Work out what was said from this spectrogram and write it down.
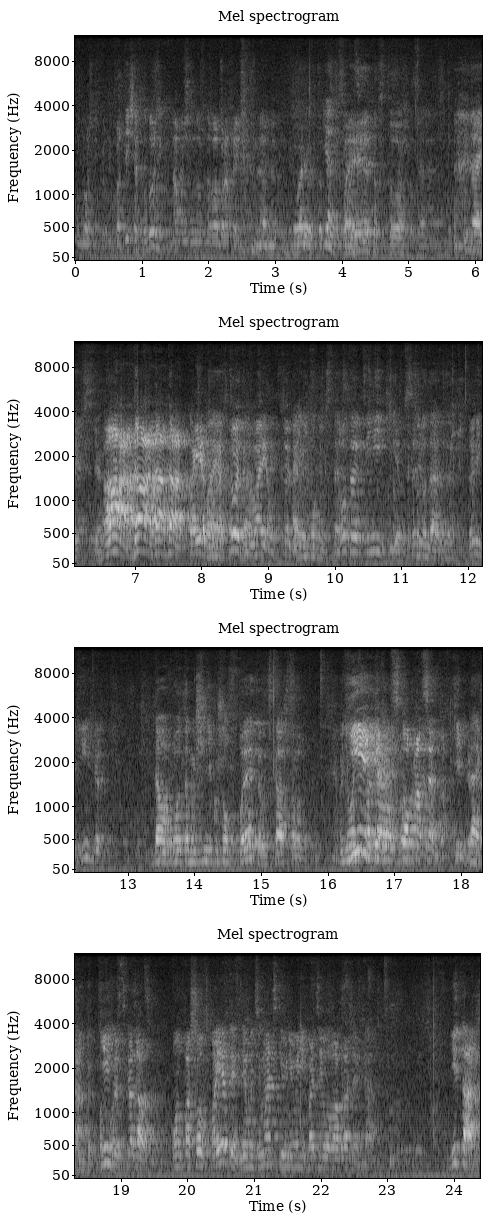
художнику. говорит, В отличие от художников, нам очень нужно воображение. да? Говорил кто-то. И от поэтов тоже, да. Куда их всех? А, да, да, да, поэтому. поэтов, Кто это да. говорил? Кто это А я не говорил? помню, кстати. Кто-то великий, Кто-то- абсолютно. кто-то, да, да, да. То ли Гильберт. Да, у кого-то там ученик ушел в поэта, он сказал, что вот у него Гильберт, сто процентов. Гильберт, Да, да. Гильберт. Гильберт сказал, он пошел в поэты, для математики у него не хватило воображения. Да. Итак,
